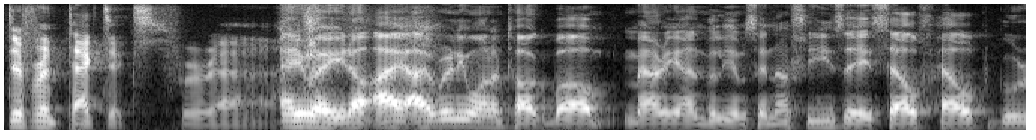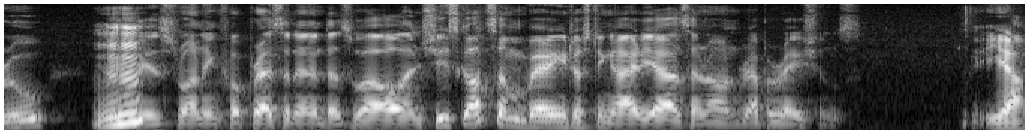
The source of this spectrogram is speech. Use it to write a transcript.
different tactics for. Uh, Anyway, you know, I, I really want to talk about Marianne Williamson. Now, she's a self help guru who is running for president as well, and she's got some very interesting ideas around reparations. Yeah.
